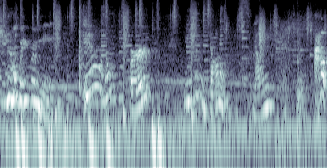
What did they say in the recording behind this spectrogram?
Get away from me. Ew, don't burp. McDonald's smelling. Ow!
